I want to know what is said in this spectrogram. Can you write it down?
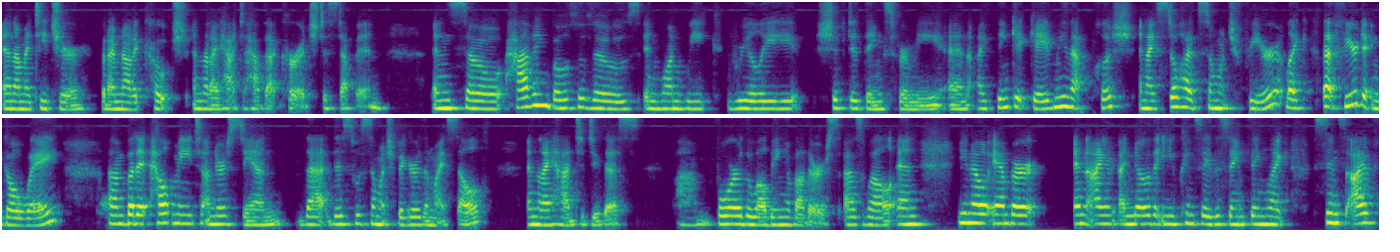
and I'm a teacher, but I'm not a coach, and that I had to have that courage to step in. And so having both of those in one week really shifted things for me. And I think it gave me that push. And I still had so much fear. Like that fear didn't go away, um, but it helped me to understand that this was so much bigger than myself and that I had to do this um, for the well being of others as well. And, you know, Amber, and I, I know that you can say the same thing like since i've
